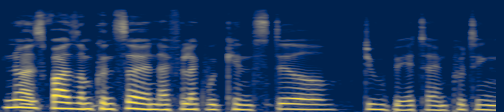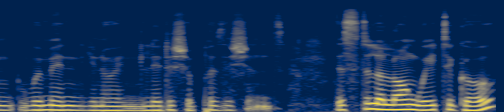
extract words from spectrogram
you know as far as i'm concerned i feel like we can still do better in putting women you know in leadership positions. There's still a long way to go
